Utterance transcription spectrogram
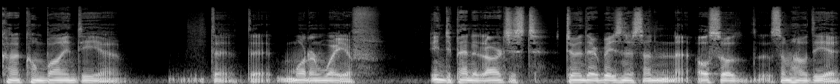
kind of combine the, uh, the the modern way of independent artists doing their business and uh, also somehow the uh,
